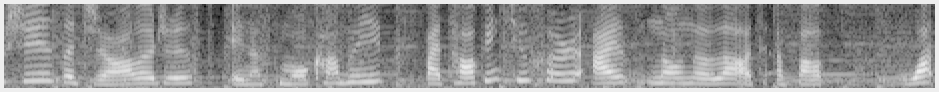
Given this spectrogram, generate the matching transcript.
she is a geologist in a small company. By talking to her, I've known a lot about what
